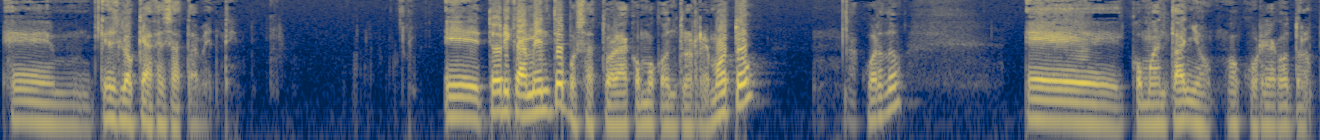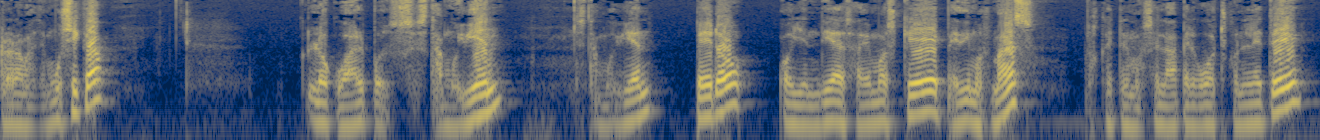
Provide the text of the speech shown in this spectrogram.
em, qué es lo que hace exactamente. Eh, teóricamente, pues actuará como control remoto, ¿de acuerdo? Eh, como antaño ocurría con todos los programas de música, lo cual pues está muy bien, está muy bien, pero hoy en día sabemos que pedimos más, los que tenemos el Apple Watch con LTE,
